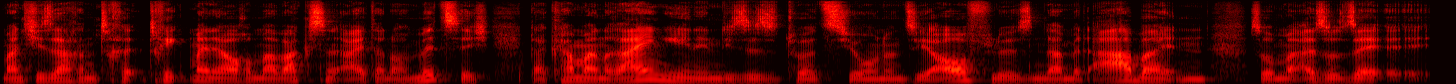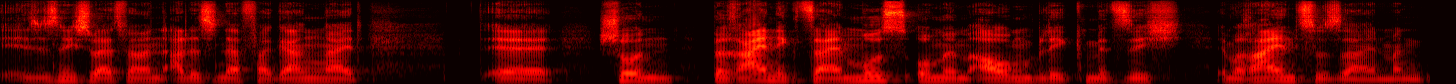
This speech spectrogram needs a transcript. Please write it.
manche Sachen trägt man ja auch im Erwachsenenalter noch mit sich. Da kann man reingehen in diese Situation und sie auflösen, damit arbeiten. So, also es ist nicht so, als wenn man alles in der Vergangenheit äh, schon bereinigt sein muss, um im Augenblick mit sich im Reinen zu sein. Man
